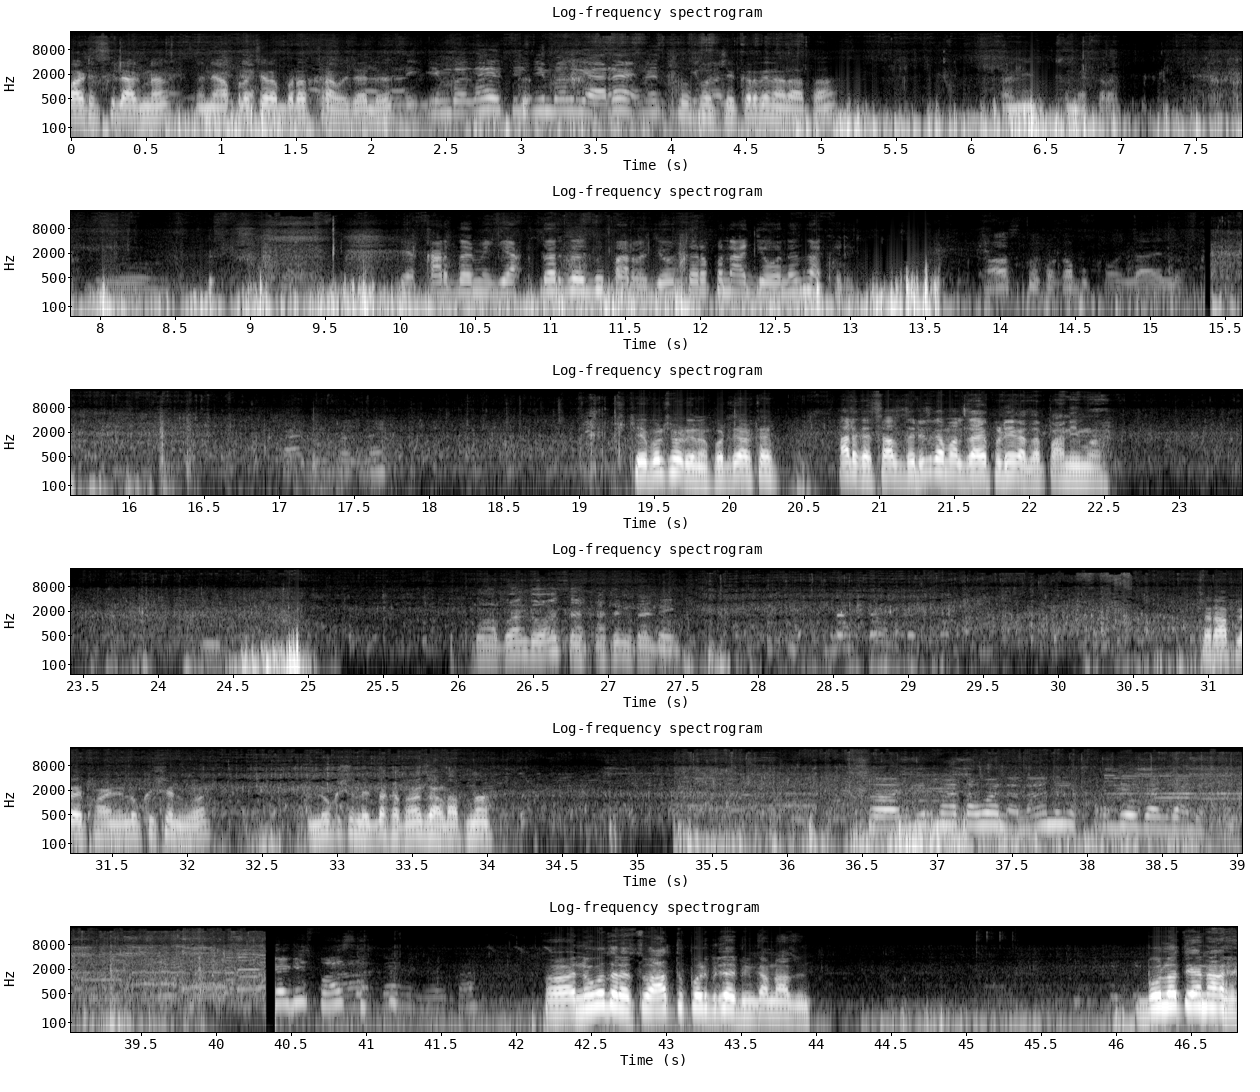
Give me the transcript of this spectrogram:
पाठीशी लागणार आणि आपला चेहरा बराच खराब झालं. ती तो स्वच्छ कर देणार आता. आणि या कार्दा मी घ्या. दर दर दुपारला जेवण करा पण आज जेवणच ना करे स्टेबल सोड ना पडते काय अरे का चालतं तरीच का मला जाय पडे का पाणी मग? तर आपल्या फायनल लोकेशनवर लोकेशन खतरनाक झाडात ना निर्माता वन ना नको तर तू आत तू पड बिजा बिनकाम अजून. बोलत येणार.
